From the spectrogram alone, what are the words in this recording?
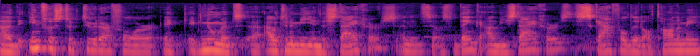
eh, de infrastructuur daarvoor. Ik, ik noem het eh, autonomie in de stijgers. En het als we denken aan die stijgers, scaffolded autonomy,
